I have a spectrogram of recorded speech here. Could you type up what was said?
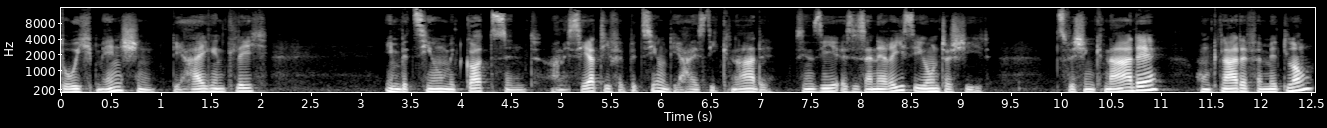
durch Menschen, die eigentlich in Beziehung mit Gott sind. Eine sehr tiefe Beziehung, die heißt die Gnade. Sehen Sie, es ist ein riesiger Unterschied zwischen Gnade und Gnadevermittlung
